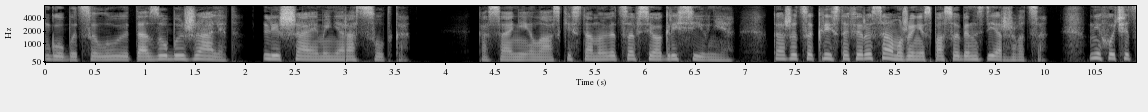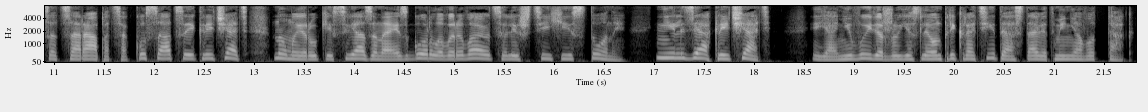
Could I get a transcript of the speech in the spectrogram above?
Губы целуют, а зубы жалят, лишая меня рассудка. Касания и ласки становятся все агрессивнее. Кажется, Кристофер и сам уже не способен сдерживаться. Мне хочется царапаться, кусаться и кричать, но мои руки связаны, а из горла вырываются лишь тихие стоны. Нельзя кричать! Я не выдержу, если он прекратит и оставит меня вот так.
